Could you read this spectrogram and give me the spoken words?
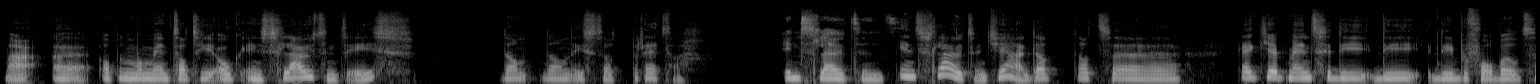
Maar uh, op het moment dat die ook insluitend is, dan, dan is dat prettig. Insluitend. Insluitend, ja. Dat, dat, uh, kijk, je hebt mensen die, die, die bijvoorbeeld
